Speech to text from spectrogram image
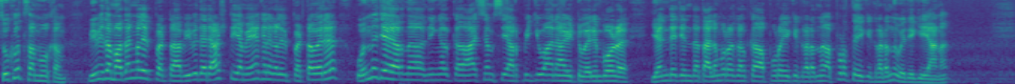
സുഹൃത് സമൂഹം വിവിധ മതങ്ങളിൽപ്പെട്ട വിവിധ രാഷ്ട്രീയ മേഖലകളിൽപ്പെട്ടവർ ഒന്നു ചേർന്ന് നിങ്ങൾക്ക് ആശംസ അർപ്പിക്കുവാനായിട്ട് വരുമ്പോൾ എന്റെ ചിന്ത തലമുറകൾക്ക് അപ്പുറേക്ക് കടന്ന് അപ്പുറത്തേക്ക് കടന്നു വരികയാണ്.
